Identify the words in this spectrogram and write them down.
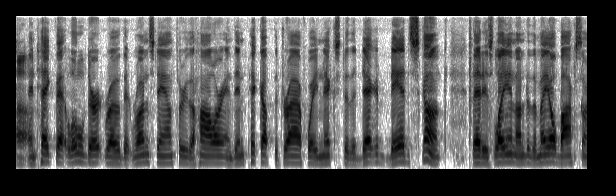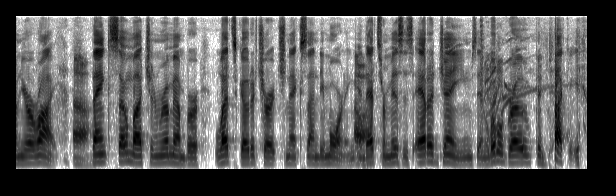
Oh. and take that little dirt road that runs down through the holler and then pick up the driveway next to the dead, dead skunk that is laying under the mailbox on your right. Oh. Thanks so much, and remember, let's go to church next Sunday morning. Oh. And ah. that's from Mrs. Etta James in Little Grove, Kentucky.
